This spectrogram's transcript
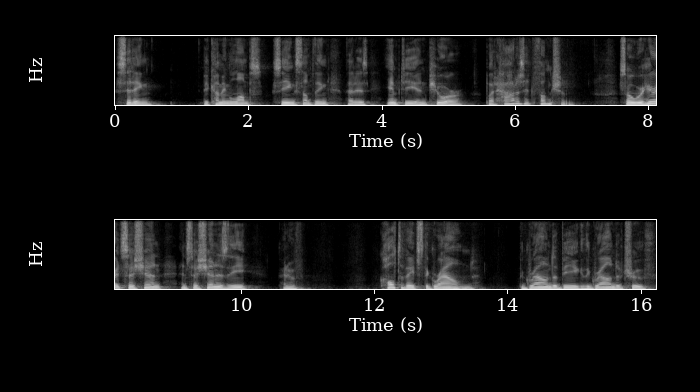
sitting, becoming lumps, seeing something that is empty and pure, but how does it function? So we're here at Sesshin, and Sesshin is the kind of cultivates the ground, the ground of being, the ground of truth.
